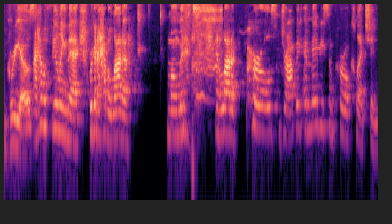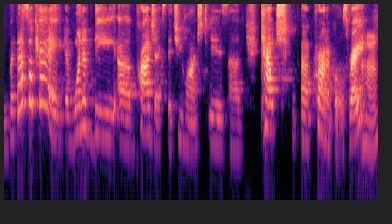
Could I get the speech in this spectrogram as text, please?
griots. I have a feeling that we're going to have a lot of moments and a lot of pearls dropping and maybe some pearl clutching, but that's okay. And one of the uh, projects that you launched is uh, Couch uh, Chronicles, right? Uh-huh.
